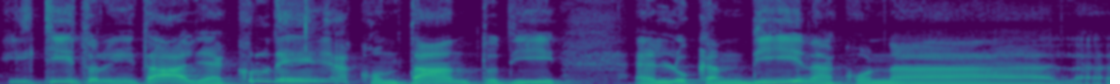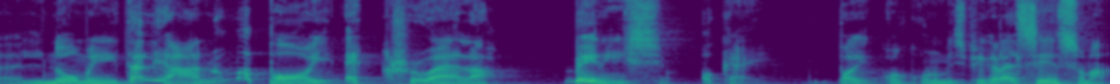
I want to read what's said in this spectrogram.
il titolo in Italia è Crudelia, con tanto di eh, locandina, con eh, il nome in italiano, ma poi è Cruella. Benissimo, ok, poi qualcuno mi spiegherà il senso, ma...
